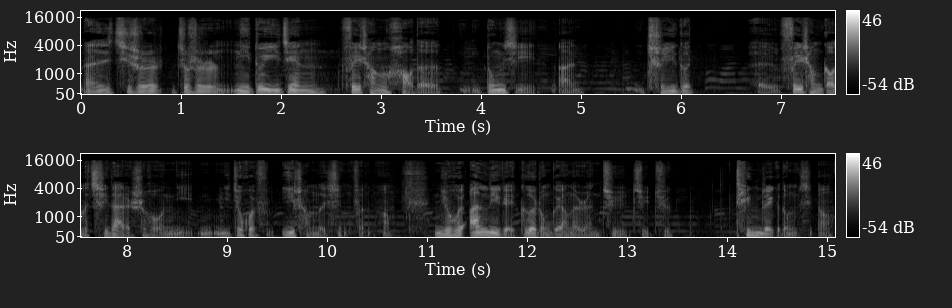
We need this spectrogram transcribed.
呃，其实就是你对一件非常好的东西啊、持一个呃非常高的期待的时候，你你就会异常的兴奋啊，你就会安利给各种各样的人去去去听这个东西啊。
